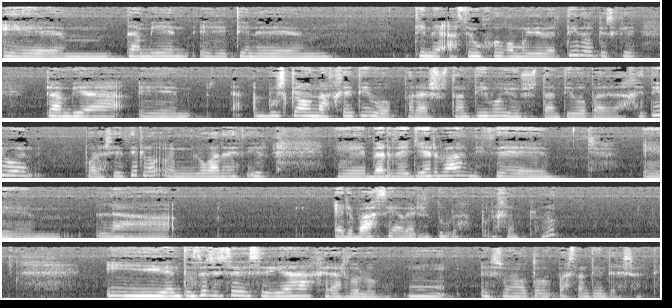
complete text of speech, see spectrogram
Em, también eh, tiene, tiene, hace un juego muy divertido, que es que cambia, em, busca un adjetivo para el sustantivo y un sustantivo para el adjetivo, por así decirlo. En lugar de decir eh, verde hierba, dice em, la herbácea verdura, por ejemplo, ¿no? Y entonces ese sería Gerardo Lobo. Es un autor bastante interesante.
